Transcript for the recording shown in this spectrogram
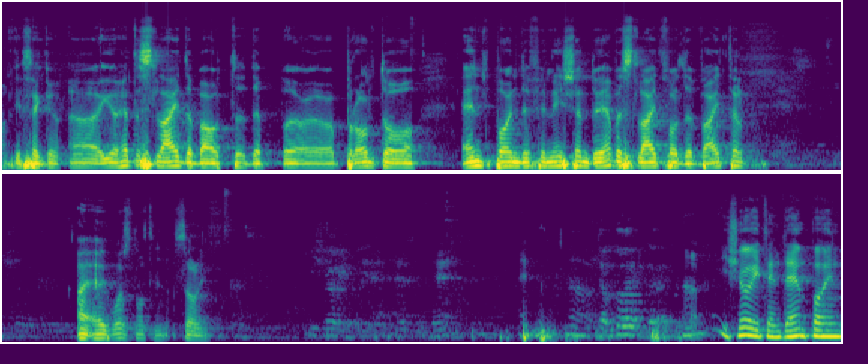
Okay, thank you. Uh, you had a slide about uh, the uh, pronto endpoint definition. Do you have a slide for the vital? I, I was not in, sorry. you show it the endpoint,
